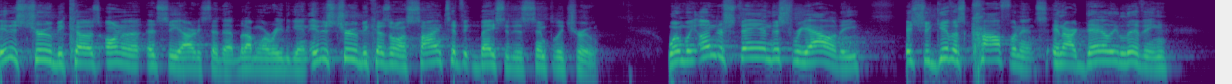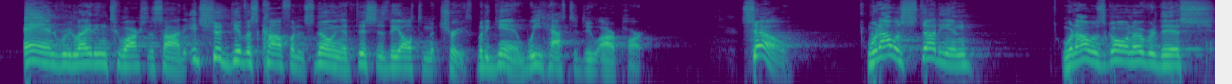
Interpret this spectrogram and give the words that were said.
It is true because on a, let's see, I already said that, but I'm going to read again. It is true because on a scientific basis, it is simply true. When we understand this reality, it should give us confidence in our daily living and relating to our society. It should give us confidence knowing that this is the ultimate truth. But again, we have to do our part. So, when I was studying, when I was going over this,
